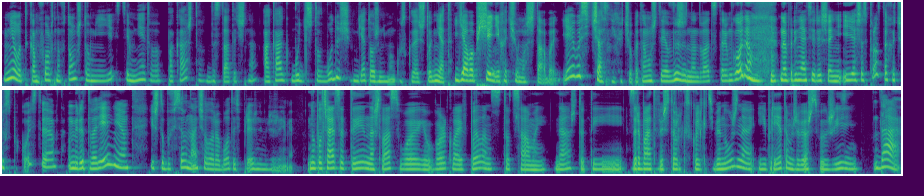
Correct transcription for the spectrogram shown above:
Мне вот комфортно в том, что у меня есть, и мне этого пока что достаточно. А как будет что в будущем, я тоже не могу сказать, что нет, я вообще не хочу масштаба. Я его сейчас не хочу, потому что я выжжена 22 годом на принятие решений, и я сейчас просто хочу спокойствия, спокойствие, умиротворение, и чтобы все начало работать в прежнем режиме. Ну, получается, ты нашла свой work-life balance тот самый, да, что ты зарабатываешь столько, сколько тебе нужно, и при этом живешь свою жизнь да,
